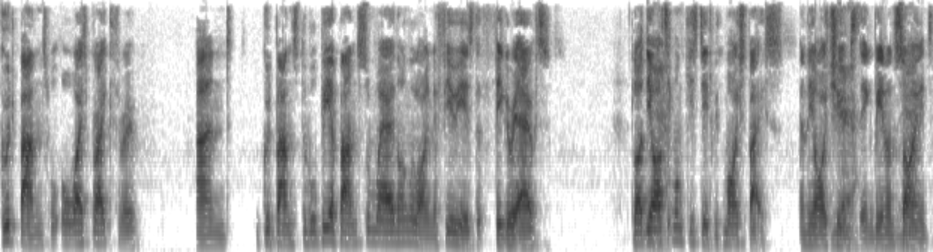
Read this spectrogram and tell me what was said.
good bands will always break through, and good bands there will be a band somewhere along the line in a few years that figure it out, like the Yeah. Arctic Monkeys did with MySpace and the iTunes Yeah. thing being unsigned.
